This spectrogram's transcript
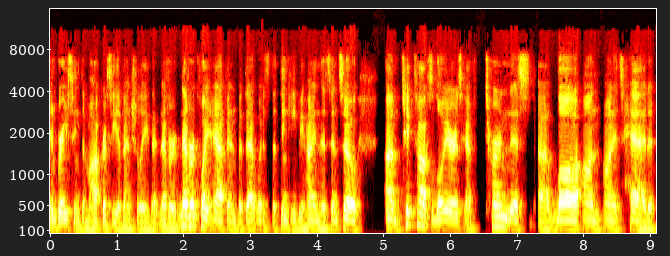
embracing democracy eventually. That never never quite happened, but that was the thinking behind this. And so um, TikTok's lawyers have turned this uh, law on on its head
